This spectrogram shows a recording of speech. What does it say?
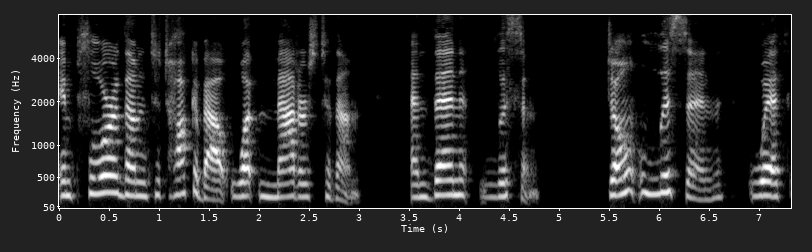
implore them to talk about what matters to them, and then listen. Don't listen with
